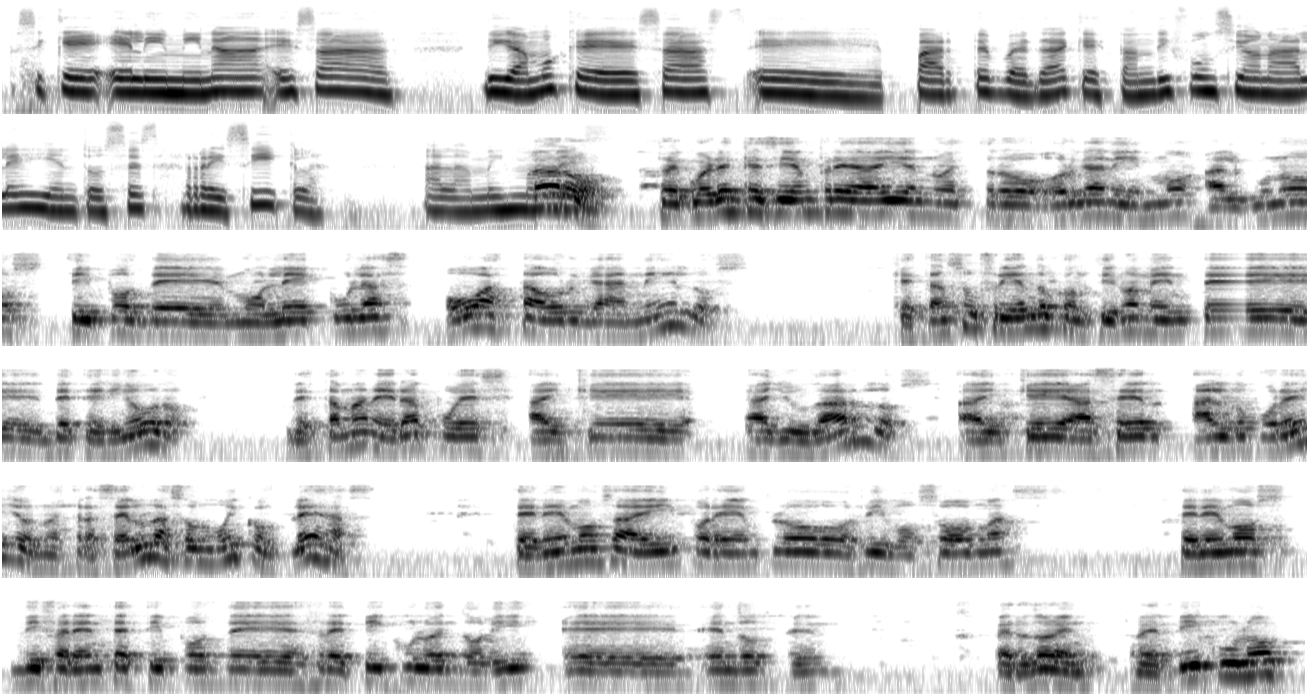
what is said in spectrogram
Así que elimina esas, digamos que esas eh, partes, ¿verdad?, que están disfuncionales y entonces recicla a la misma claro, recuerden que siempre hay en nuestro organismo algunos tipos de moléculas o hasta organelos que están sufriendo continuamente deterioro. De esta manera, pues hay que ayudarlos, hay que hacer algo por ellos. Nuestras células son muy complejas. Tenemos ahí, por ejemplo, ribosomas, tenemos diferentes tipos de retículo endolí, eh, perdonen, retículo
